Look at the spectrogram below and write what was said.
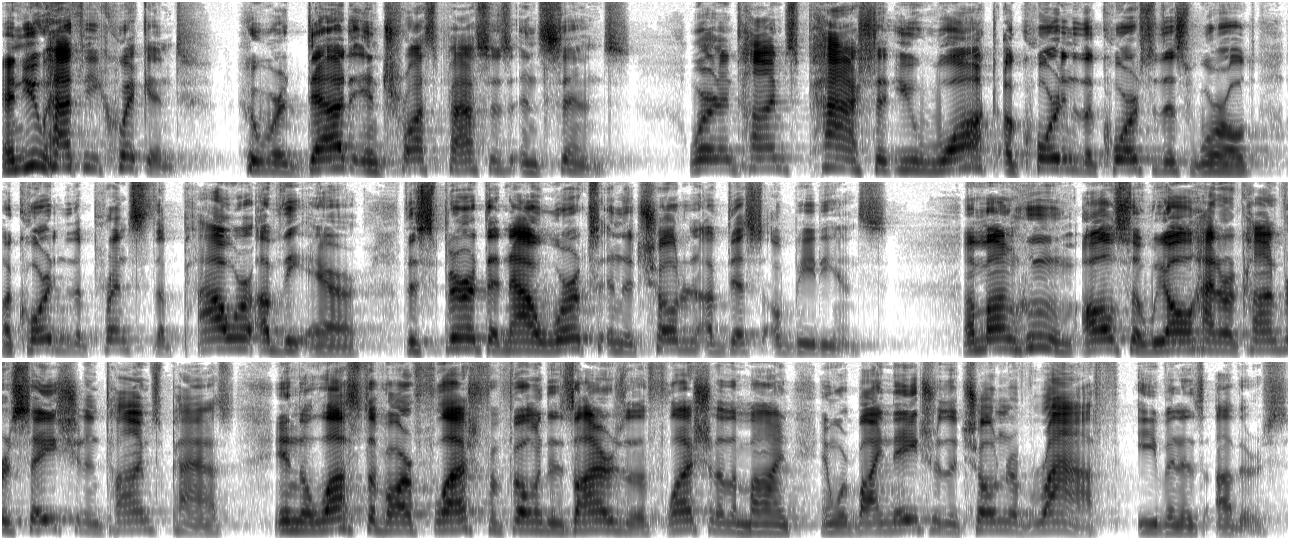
And you hath he quickened who were dead in trespasses and sins wherein in times past that you walked according to the course of this world, according to the prince, the power of the air, the spirit that now works in the children of disobedience, among whom also we all had our conversation in times past in the lust of our flesh, fulfilling desires of the flesh and of the mind, and were by nature the children of wrath, even as others.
